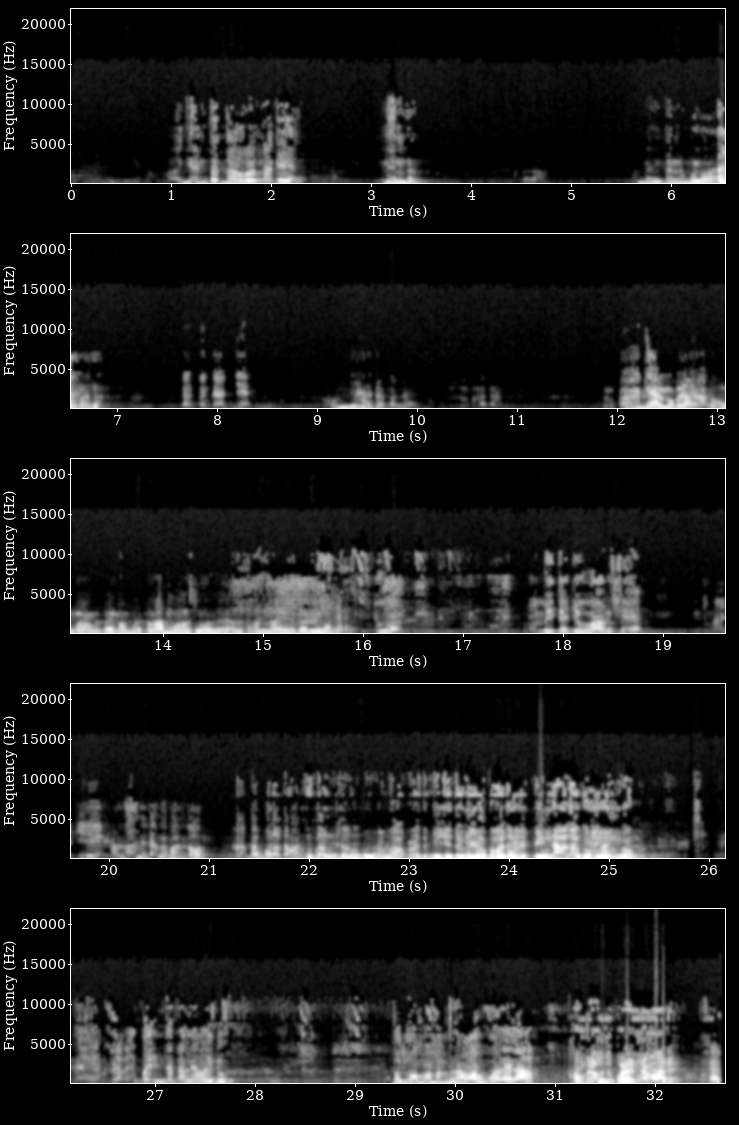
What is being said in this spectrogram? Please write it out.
મારા ગેંગસ્ટર દર વર ના કે નિંદન. ગેંગસ્ટરને બોલવા આયા પાછા. સરપંચ આપજે હું જે હશે પણ લોકો ઘેર મોકલા તો મારો ભાઈબંધ બહુ ખરાબ માણસ નો છે, હો. મગજ મારીને કરી જુઓ મમ્મી ત્યાં જેવું આવશે આજે આ લાલજી તમે બાંધો આ તો બોલો તમારે શું કરવું છે બોલો હવે આપણે તો બીજું તો મેં શું કહો તમે પીન હતા આવતા ગમે એમ કહો બધું આમાં સંભળાવવાનું પડેલા સંભળાવું તો પડે ને મારે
